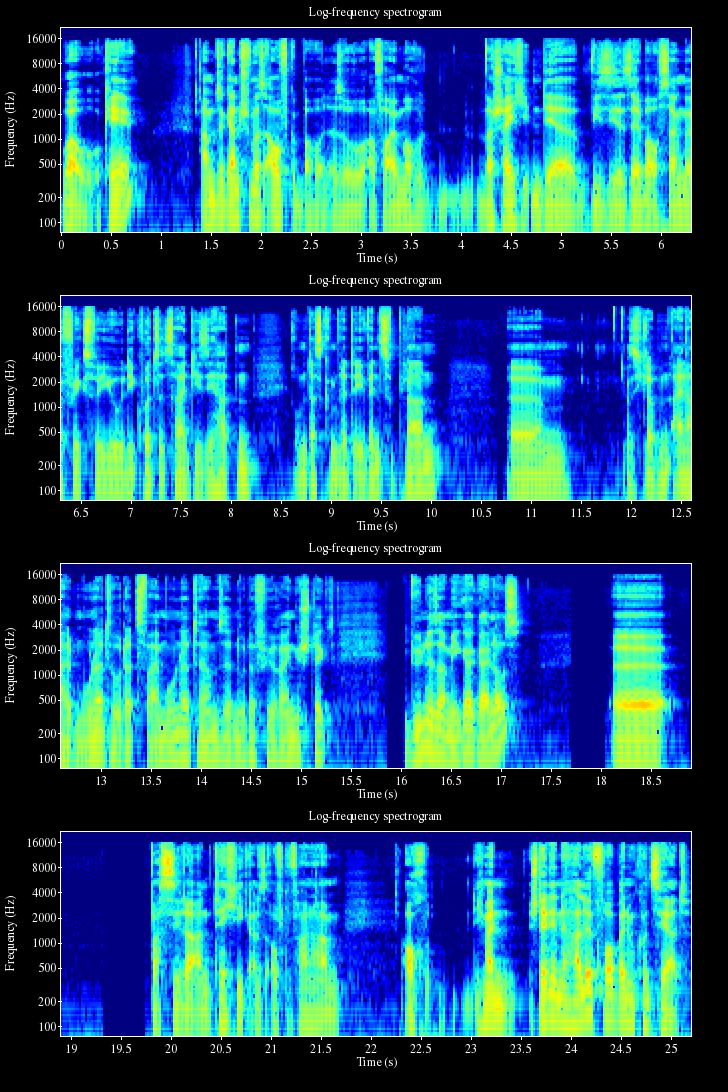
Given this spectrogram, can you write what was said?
wow, okay, haben sie ganz schön was aufgebaut. Also vor allem auch wahrscheinlich in der, wie sie ja selber auch sagen bei Freaks for You, die kurze Zeit, die sie hatten, um das komplette Event zu planen. Ähm, also ich glaube in eineinhalb Monate oder zwei Monate haben sie nur dafür reingesteckt. Die Bühne sah mega geil aus. Äh, was sie da an Technik alles aufgefahren haben. Auch, ich meine, stell dir eine Halle vor bei einem Konzert.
